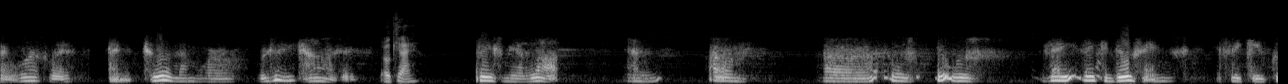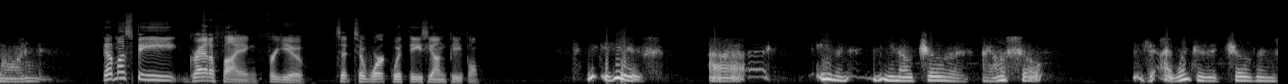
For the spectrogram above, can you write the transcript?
I worked with, and two of them were really talented. Okay. Pleased me a lot, and um, uh, it was it was they they can do things if they keep going. That must be gratifying for you to to work with these young people. It is. Uh, even you know children. I also I went to the Children's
